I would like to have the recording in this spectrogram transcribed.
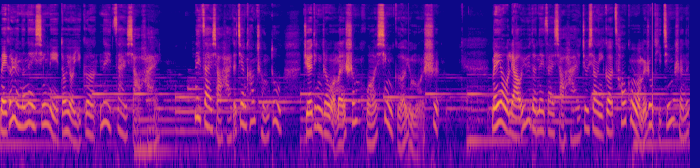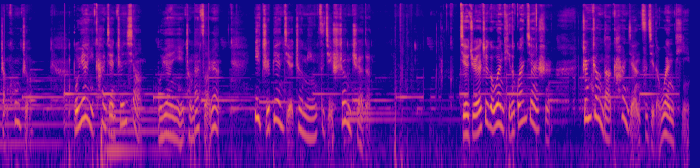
每个人的内心里都有一个内在小孩，内在小孩的健康程度决定着我们生活性格与模式。没有疗愈的内在小孩，就像一个操控我们肉体精神的掌控者，不愿意看见真相，不愿意承担责任，一直辩解证明自己是正确的。解决这个问题的关键是，真正的看见自己的问题，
